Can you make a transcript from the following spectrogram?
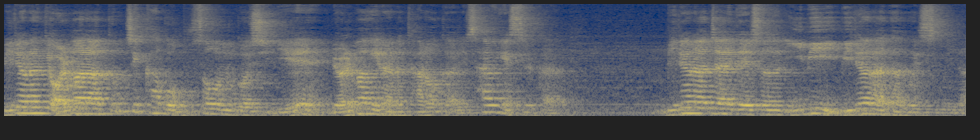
미련한 게 얼마나 끔찍하고 무서운 것이기에 멸망이라는 단어까지 사용했을까요? 미련한 자에 대해서는 입이 미련하다고 했습니다.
